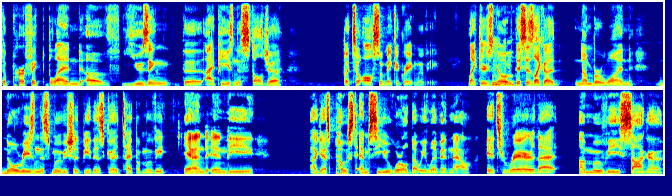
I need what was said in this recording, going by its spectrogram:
the perfect blend of using the IP's nostalgia, but to also make a great movie. Like, there's no, mm-hmm. this is like a number one, no reason this movie should be this good type of movie. And in the, I guess, post MCU world that we live in now, it's rare that a movie saga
